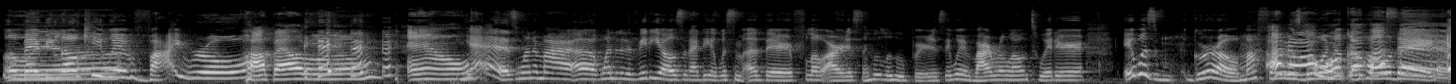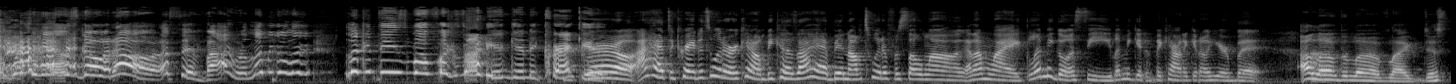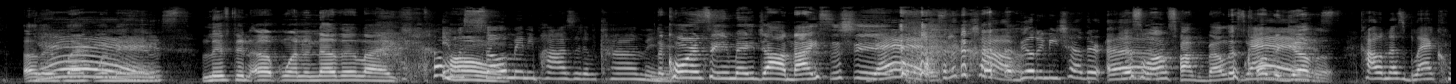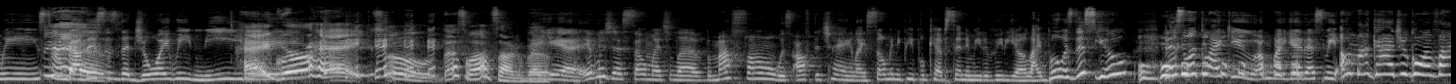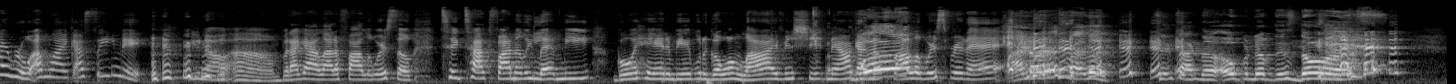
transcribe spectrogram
Little Oh, baby yeah? low key went viral. Pop out on them. Ow. Yes, one of my uh, one of the videos that I did with some other flow artists and hula hoopers. It went viral on Twitter. It was girl, my phone know. was blowing up the up. whole I day. said, what the hell's going on? I said viral. Let me go look. Look at these motherfuckers out here getting it cracking. Girl, I had to create a Twitter account because I had been off Twitter for so long, and I'm like, let me go and see, let me get an account and get on here. But I love the love, like just other black women lifting up one another. Like, come it on. was so many positive comments. the quarantine made y'all nice and shit. Yes, look at y'all building each other up. That's what I'm talking about. Let's come together. Calling us black queens, talking about this is the joy we need. Hey, girl, hey. So that's what I'm talking But about. yeah, it was just so much love. But my phone was off the chain. Like so many people kept sending me the video. Like, "Boo, is this you? This look like you." I'm like, "Yeah, that's me." Oh my god, you're going viral? I'm like, "I seen it." You know. Um, but I got a lot of followers, so TikTok finally let me go ahead and be able to go on live and shit. Now I got enough followers for that. I know that's right. Look, TikTok done opened up this door.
